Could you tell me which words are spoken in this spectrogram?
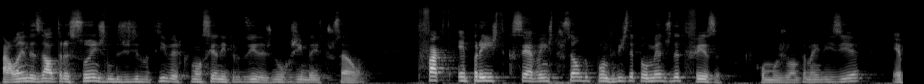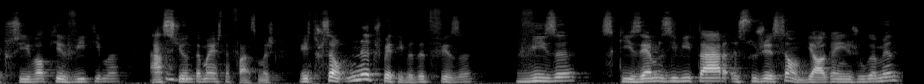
para além das alterações legislativas que vão sendo introduzidas no regime da instrução, de facto é para isto que serve a instrução do ponto de vista, pelo menos, da defesa. Porque, como o João também dizia, é possível que a vítima acione uhum. também esta fase. Mas a instrução, na perspectiva da defesa, visa, se quisermos, evitar a sujeição de alguém em julgamento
